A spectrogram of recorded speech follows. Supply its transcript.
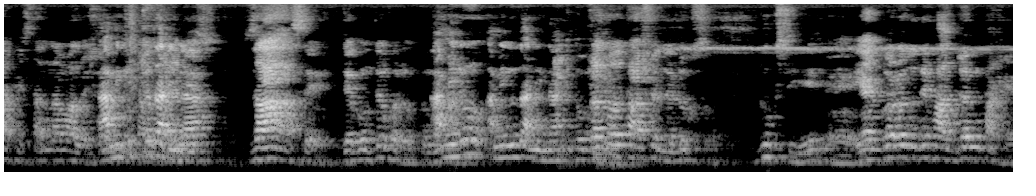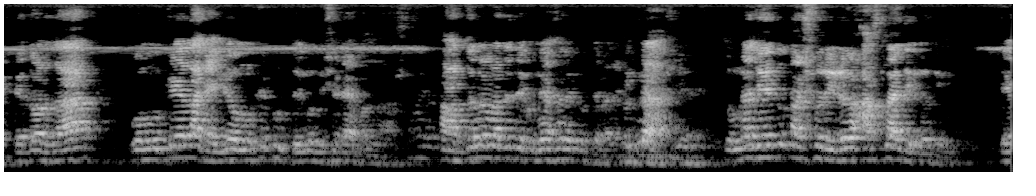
পাকিস্তান না মালয়েশিয়া। আমি কিচ্ছু জানি না। যা আছে যে বলতে পারো আমি নু আমি নু জানি না। কিন্তু তোমরা তো তার শরীরে ঢুকছো ঢুকছি এক ঘরে যদি পাঁচজন থাকে তে দরজা অমুকে লাগাইলে অমুকে খুলতে হইব বিষয়টা এমন না। পাঁচজনের মাঝে যে কোনো আসলে করতে পারে ঠিক না? তোমরা যেহেতু তার শরীরে আসলাই দিল দিন যে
